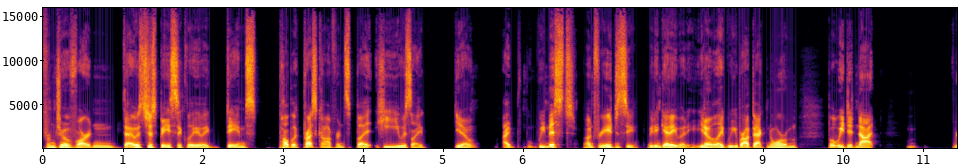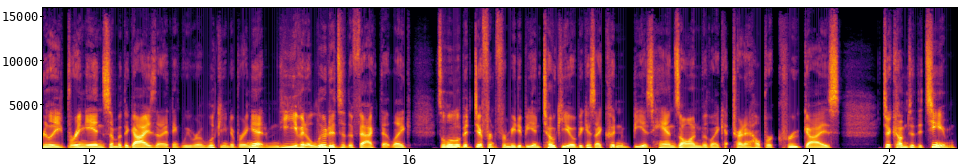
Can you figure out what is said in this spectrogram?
from Joe Vardon that was just basically like Dame's public press conference, but he was like, you know, I we missed on free agency. We didn't get anybody. You know, like we brought back Norm, but we did not really bring in some of the guys that I think we were looking to bring in. And he even alluded to the fact that like it's a little bit different for me to be in Tokyo because I couldn't be as hands-on with like trying to help recruit guys to come to the team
